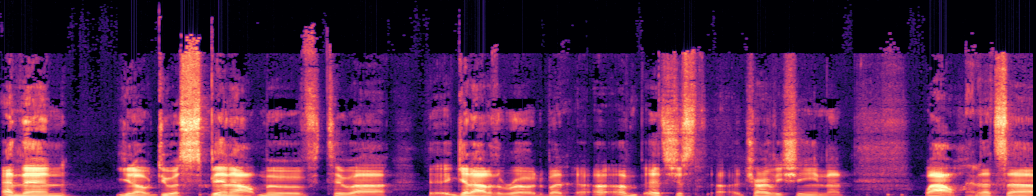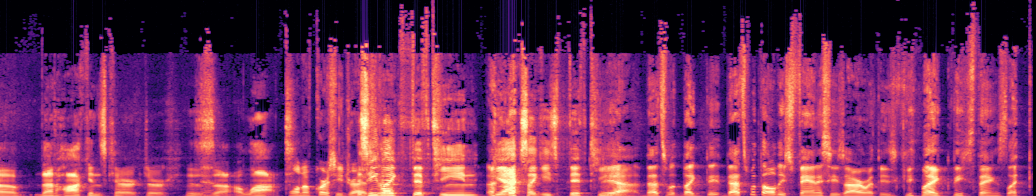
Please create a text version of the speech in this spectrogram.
and then you know do a spin out move to uh, get out of the road. But uh, um, it's just uh, Charlie Sheen that. Wow, that's uh, that Hawkins character is uh, a lot. Well, and of course he drives. Is he like 15? He acts like he's 15. Yeah, that's what like the, that's what all these fantasies are with these like these things. Like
